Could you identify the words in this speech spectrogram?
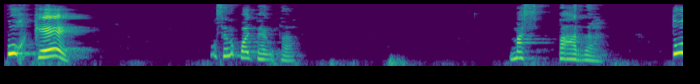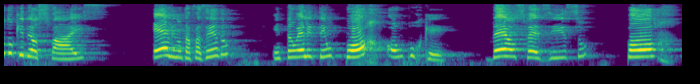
Por quê? Você não pode perguntar. Mas para. Tudo que Deus faz, Ele não está fazendo? Então Ele tem um por ou um porquê. Deus fez isso por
